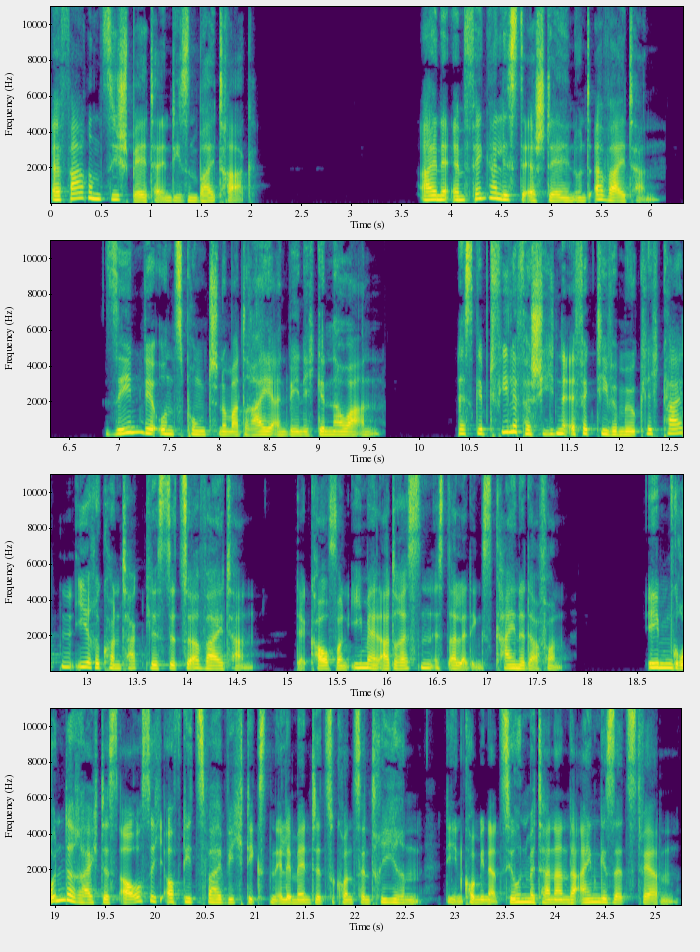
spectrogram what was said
erfahren Sie später in diesem Beitrag. Eine Empfängerliste erstellen und erweitern. Sehen wir uns Punkt Nummer 3 ein wenig genauer an. Es gibt viele verschiedene effektive Möglichkeiten, Ihre Kontaktliste zu erweitern. Der Kauf von E-Mail-Adressen ist allerdings keine davon. Im Grunde reicht es aus, sich auf die zwei wichtigsten Elemente zu konzentrieren, die in Kombination miteinander eingesetzt werden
